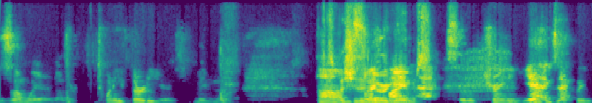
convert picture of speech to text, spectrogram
some way or another 20 30 years maybe more um, Especially the so I newer find games. that sort of training yeah exactly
